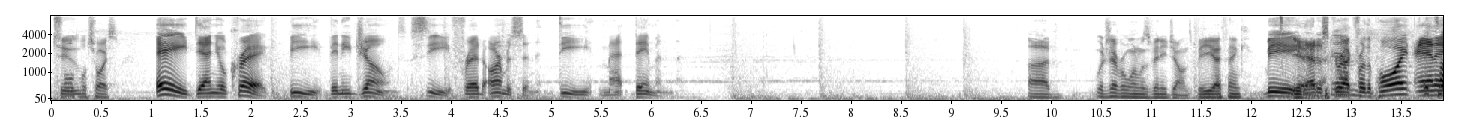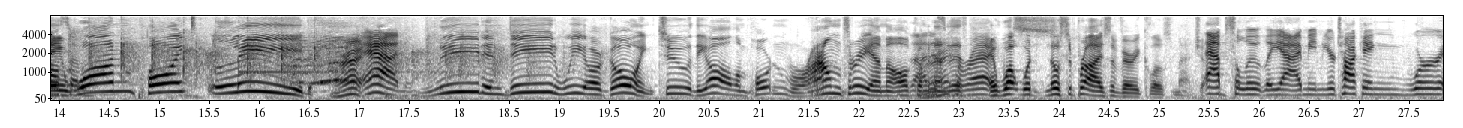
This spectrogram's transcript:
two, Multiple choice. A. Daniel Craig. B. Vinnie Jones. C. Fred Armisen. D. Matt Damon. Uh, whichever one was Vinnie Jones. B, I think. B. Yeah. That is correct for the point. And It's a awesome. one point lead. All right. Man, Lead indeed. We are going to the all important round three, Emma. All That coming is into this. correct. And what would, no surprise, a very close matchup. Absolutely, yeah. I mean, you're talking we're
